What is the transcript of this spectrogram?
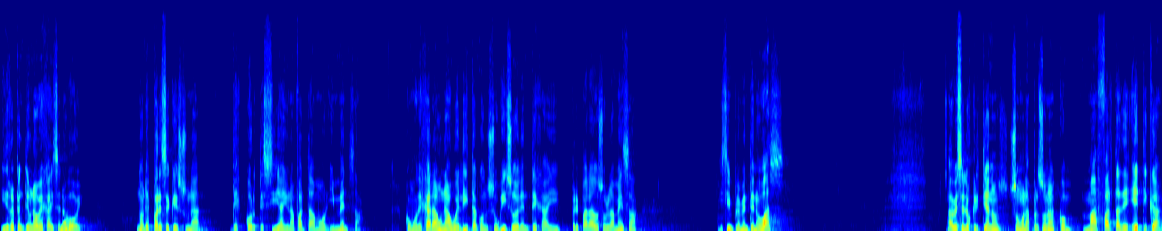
Y de repente una oveja dice, no voy. ¿No les parece que es una descortesía y una falta de amor inmensa? como dejar a una abuelita con su guiso de lenteja ahí preparado sobre la mesa y simplemente no vas. A veces los cristianos somos las personas con más falta de ética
